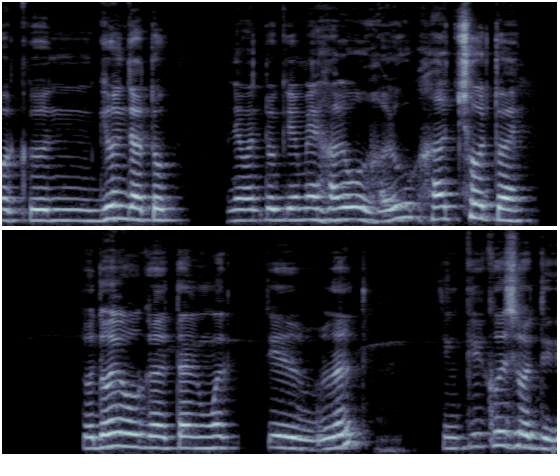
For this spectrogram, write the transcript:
पकडून घेऊन जातो. आणि म्हणतो की मी हळूहळू हात छोडतो आहे तो डोळे उघड तर मग ते उलट चिंकी खुश होती.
